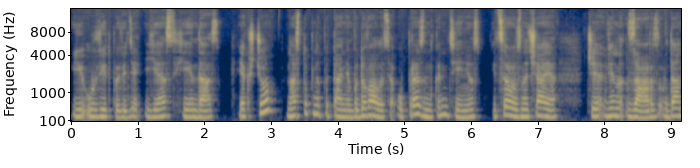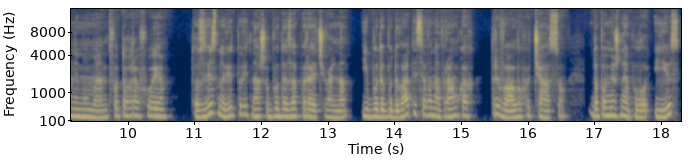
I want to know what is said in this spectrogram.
і у відповіді Yes, he does. Якщо наступне питання будувалося у present continuous, і це означає, чи він зараз в даний момент фотографує, то, звісно, відповідь наша буде заперечувальна, і буде будуватися вона в рамках тривалого часу. Допоміжне було is,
